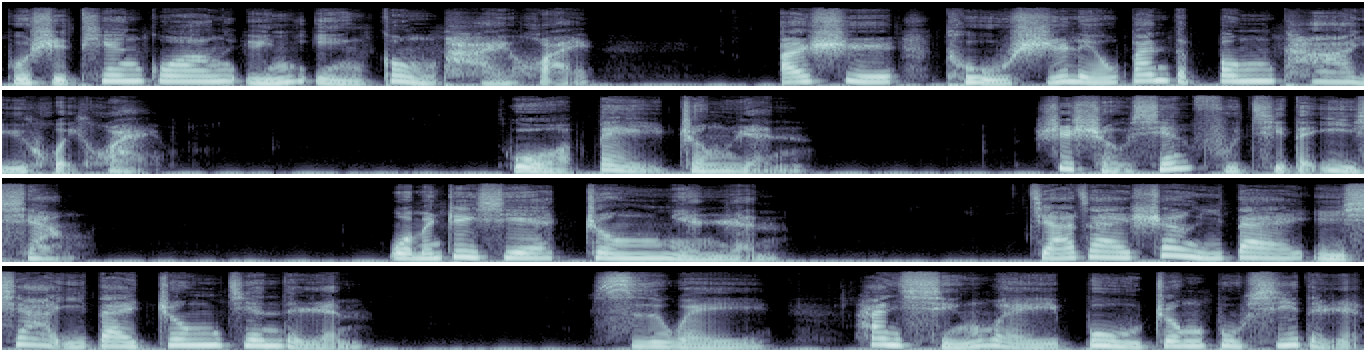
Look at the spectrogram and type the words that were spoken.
不是天光云影共徘徊，而是土石流般的崩塌与毁坏。我辈中人是首先浮起的意象。我们这些中年人，夹在上一代与下一代中间的人，思维和行为不中不西的人。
